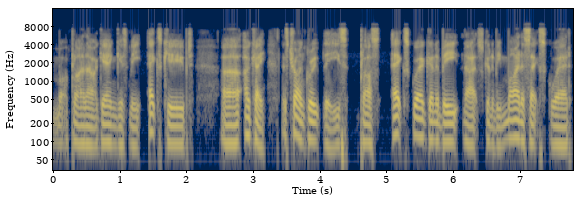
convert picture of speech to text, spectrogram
Multiplying out again gives me x cubed. Uh, okay, let's try and group these. Plus x squared going to be, now it's going to be minus x squared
